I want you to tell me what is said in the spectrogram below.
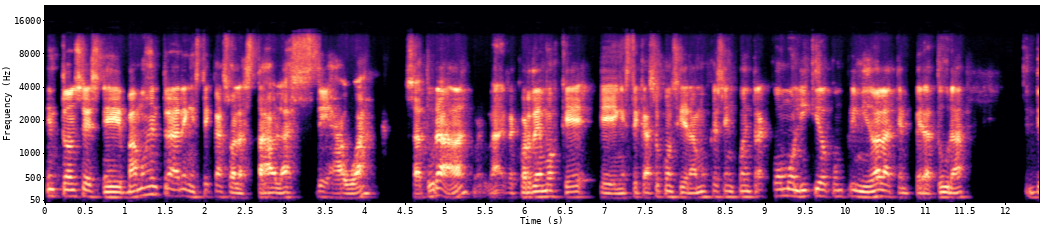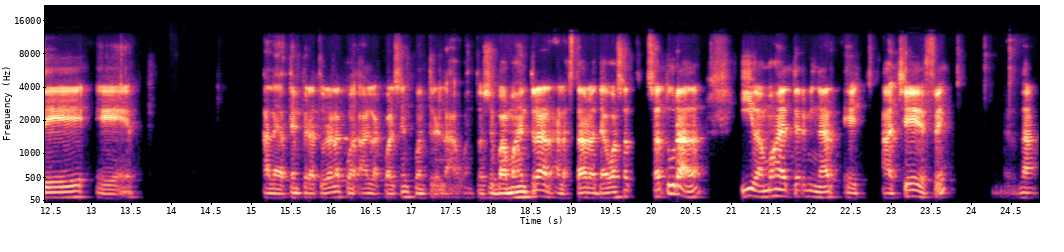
Entonces, eh, vamos a entrar en este caso a las tablas de agua saturada, ¿verdad? Recordemos que eh, en este caso consideramos que se encuentra como líquido comprimido a la temperatura de, a la temperatura a la, cual, se encuentra el agua. Entonces vamos a entrar a las tablas de agua saturada y vamos a determinar HF, ¿verdad?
